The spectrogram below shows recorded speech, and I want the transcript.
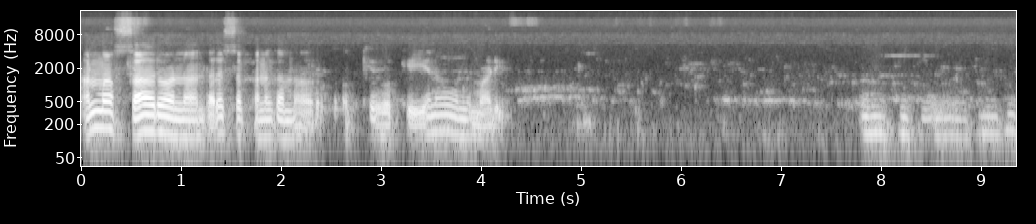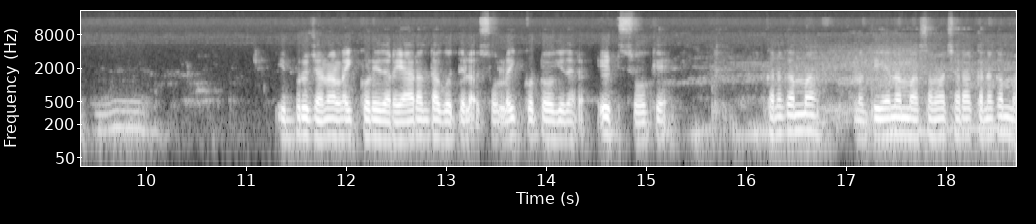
ಅನ್ನ ಸಾರು ಅನ್ನ ಅಂತಾರೆ ಸ ಕನಕಮ್ಮ ಅವರು. ಓಕೆ ಓಕೆ, ಏನೋ ಒಂದು ಮಾಡಿ. ಇಬ್ಬರು ಜನ ಲೈಕ್ ಕೊಟ್ಟಿದ್ದಾರೆ. ಯಾರಂತ ಗೊತ್ತಿಲ್ಲ. ಸೊ ಲೈಕ್ ಕೊಟ್ಟು ಹೋಗಿದ್ದಾರೆ. ಇಟ್ಸ್ ಓಕೆ ಕನಕಮ್ಮ ಮತ್ತೆ ಏನಮ್ಮ ಸಮಾಚಾರ? ಕನಕಮ್ಮ?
